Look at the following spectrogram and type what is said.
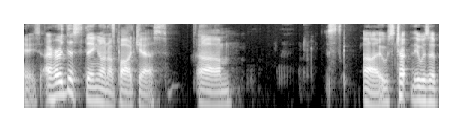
Anyways, I heard this thing on a podcast. Um, uh, it was t- it was a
